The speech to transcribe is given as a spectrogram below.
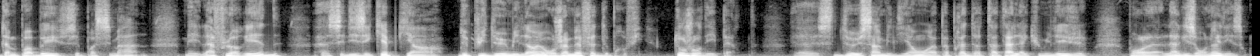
Tampa Bay, c'est pas si mal. Mais la Floride, euh, c'est des équipes qui, depuis 2001, n'ont jamais fait de profit. Toujours des pertes. Euh, c'est 200 millions à peu près de total accumulé pour la- l'Arizona et les autres.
